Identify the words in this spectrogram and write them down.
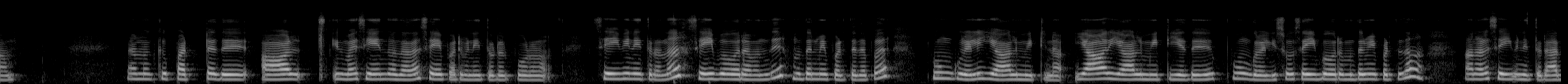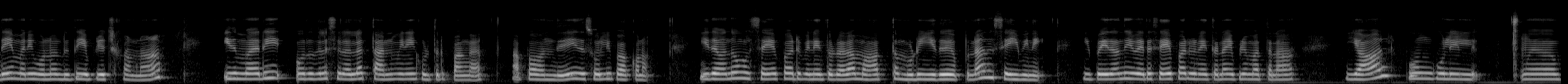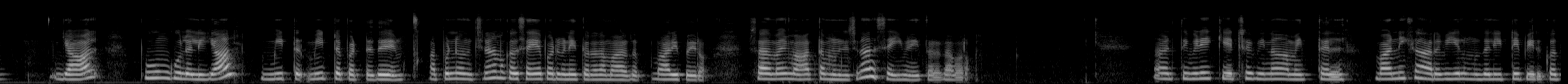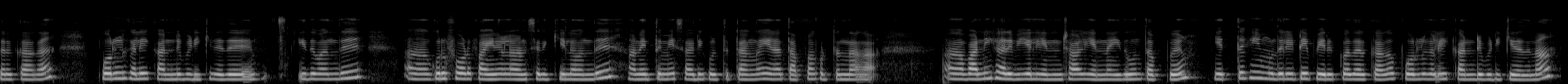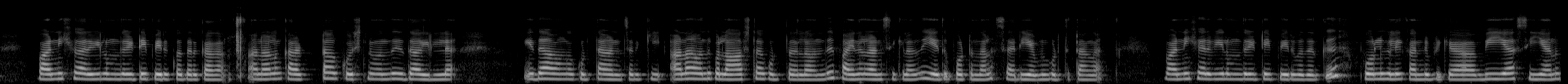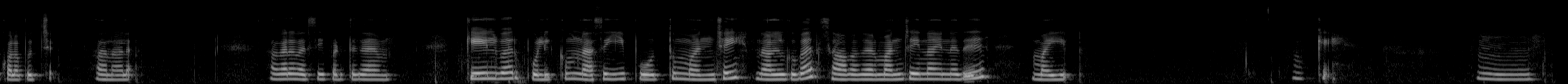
நமக்கு பட்டது ஆள் இது மாதிரி சேர்ந்து வந்தால் தான் செயற்பாட்டு வினை தொடர் போடணும். செய்வினை தொடர்னா செய்பவரை வந்து முதன்மைப்படுத்துகிறப்ப பூங்குழலி யாழ் மீட்டினார் யார் யாழ் மீட்டியது? பூங்குழலி. ஸோ செய்பவர் முதன்மைப்படுத்துதா? அதனால் செய்வினை தொடர் அதே மாதிரி ஒன்று இது எப்படி வச்சுக்கோம்னா இது மாதிரி ஒரு இதில் சிலரில் தன்வினை கொடுத்துருப்பாங்க. அப்போ வந்து இதை சொல்லி பார்க்கணும். இதை வந்து உங்களுக்கு செயற்பாட்டு வினைத்தொடராக மாற்ற முடியுது அப்படின்னா அது செய்வினை. இப்போ இதை வந்து வேறு செயற்பாட்டு வினை எப்படி மாற்றலாம் யாழ் பூங்குழில் யாழ் பூங்குழலியால் மீட்ட மீட்டப்பட்டது. அப்படின்னு வந்துச்சுன்னா நமக்கு அது செய்யப்படும் வினைத்தொடராக மாறு மாறி போயிடும் ஸோ அது மாதிரி மாற்ற முடிஞ்சிச்சுன்னா அது செய் வினைத்தொடராக வரும். அடுத்து விடைக்கேற்ற வினா அமைத்தல். வணிக அறிவியல் முதலீட்டை பெருக்குவதற்காக பொருள்களை கண்டுபிடிக்கிறது. இது வந்து குரூப்போட ஃபைனல் ஆன்சர் கீழே வந்து அனைத்துமே சரி கொடுத்துட்டாங்க ஏன்னா தப்பாக கொடுத்துருந்தாங்க. வணிக அறிவியல் என்றால் என்ன? இதுவும் தப்பு. எத்தகைய முதலீட்டை பெருக்குவதற்காக பொருள்களை கண்டுபிடிக்கிறதுனா வணிக அறிவியல் முதலீட்டை பெருக்குவதற்காக. ஆனாலும் கரெக்டாக ஒரு கொஸ்டின் வந்து இதாக இல்லை. இதை அவங்க கொடுத்த ஆன்சர் கீ ஆனால் வந்து இப்போ லாஸ்ட்டாக கொடுத்ததில் வந்து ஃபைனல் ஆன்சர் வந்து எது போட்டிருந்தாலும் சரி அப்படின்னு கொடுத்துட்டாங்க. வணிக அறிவியல் முதலீட்டை பெறுவதற்கு பொருள்களை கண்டுபிடிக்க பியா சியான்னு குழப்புச்சு. அதனால் அகர வரிசைப்படுத்துக. கேழ்வர் பொலிக்கும் நசையி போத்தும் மஞ்சை நல்குவர் சாவகர். மஞ்சைனா என்னது? மயில். ஓகே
